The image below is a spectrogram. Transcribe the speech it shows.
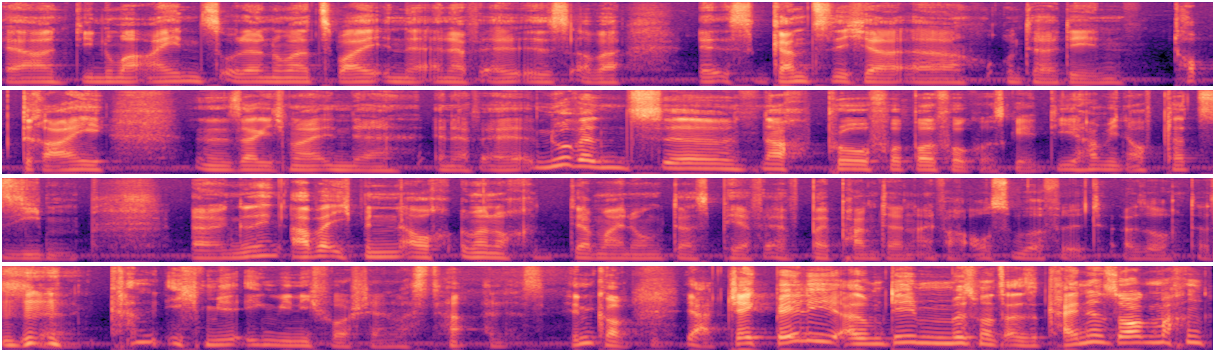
er die Nummer 1 oder Nummer 2 in der NFL ist, aber er ist ganz sicher äh, unter den Top 3, äh, sage ich mal, in der NFL. Nur wenn es äh, nach Pro Football Focus geht. Die haben ihn auf Platz 7 äh, gesehen. Aber ich bin auch immer noch der Meinung, dass PFF bei Panthern einfach auswürfelt. Also das äh, kann ich mir irgendwie nicht vorstellen, was da alles hinkommt. Ja, Jake Bailey, also um den müssen wir uns also keine Sorgen machen.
